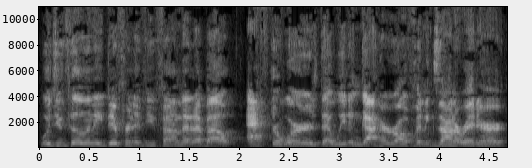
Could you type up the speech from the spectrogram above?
Would you feel any different if you found that about afterwards that we done got her off and exonerated her?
